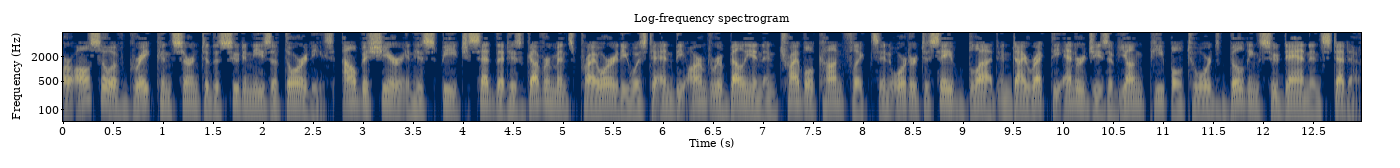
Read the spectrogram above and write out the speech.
are also of great concern to the Sudanese authorities. Al Bashir in his speech said that his government's priority was to end the armed rebellion and tribal conflicts in order to save blood and direct the energies of young people towards building Sudan instead of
